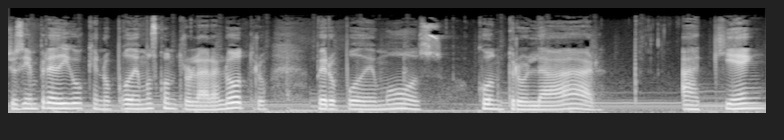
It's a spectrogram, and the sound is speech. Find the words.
Yo siempre digo que no podemos controlar al otro, pero podemos controlar a quien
